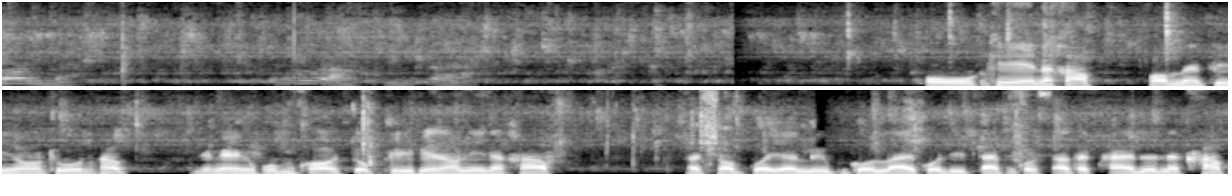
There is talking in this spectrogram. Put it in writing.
ร้อยบาทร้อยคืออะ โอเคนะครับพ่อแม่พี่น้องทุกคนครับยังไงผมขอจบคลิปเพียงเท่านี้นะครับ ถ้าชอบก็อย่าลืมกดไลค์กดติดตามกดซับสไครต์ด้วยนะครับ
